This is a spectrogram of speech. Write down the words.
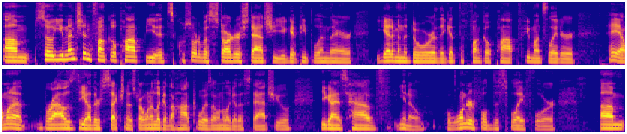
Um, so you mentioned Funko Pop. It's sort of a starter statue. You get people in there, you get them in the door, they get the Funko Pop. A few months later, hey, I want to browse the other section of the store. I want to look at the Hot Toys. I want to look at the statue. You guys have, you know, a wonderful display floor. Um,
